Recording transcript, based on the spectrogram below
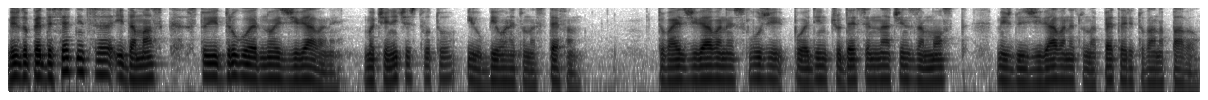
Между Петдесетница и Дамаск стои друго едно изживяване – мъченичеството и убиването на Стефан. Това изживяване служи по един чудесен начин за мост между изживяването на Петър и това на Павел.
